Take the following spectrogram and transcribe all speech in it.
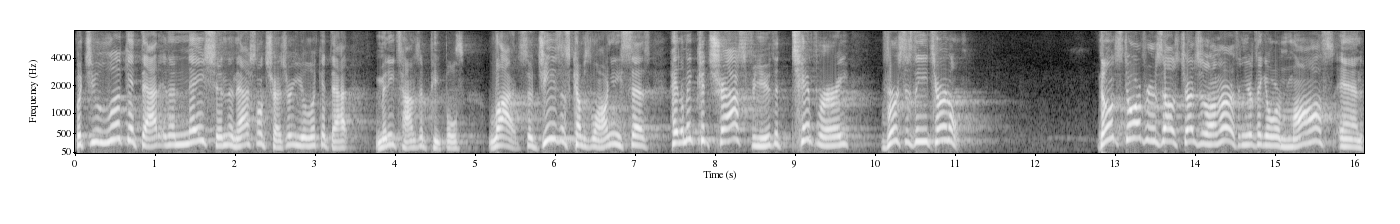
But you look at that in a nation, the national treasure, you look at that many times in people's lives. So Jesus comes along and he says, Hey, let me contrast for you the temporary versus the eternal. Don't store for yourselves treasures on earth. And you're thinking, we're moths and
